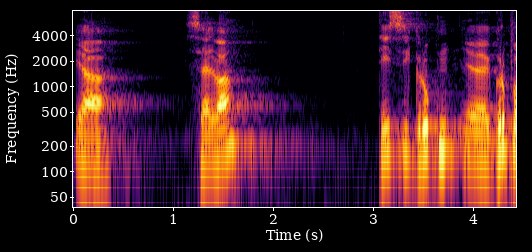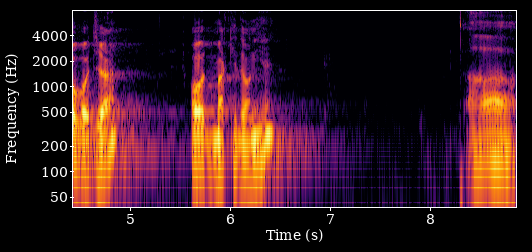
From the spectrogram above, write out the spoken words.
Ja, Selva, ti si grup, eh, grupovođa od Makedonije. Ah,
